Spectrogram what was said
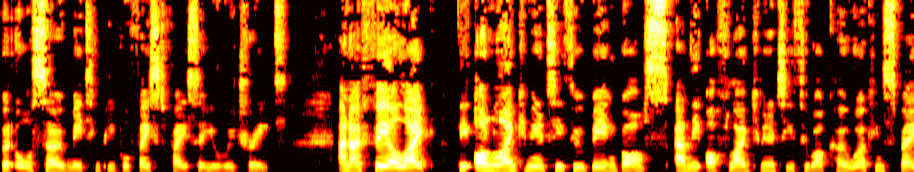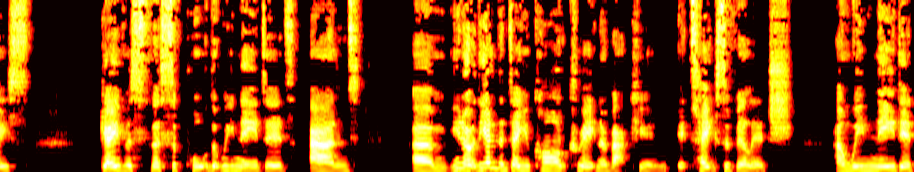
but also meeting people face to face at your retreat. And I feel like the online community through being boss and the offline community through our co-working space gave us the support that we needed. And, um, you know, at the end of the day, you can't create in a vacuum. It takes a village and we needed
